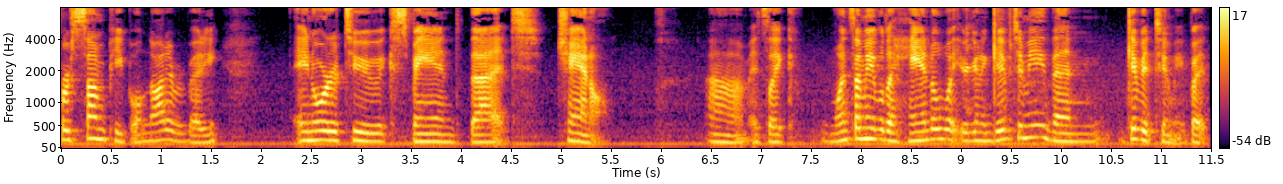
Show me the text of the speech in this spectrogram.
for some people, not everybody, in order to expand that channel. Um, it's like once I'm able to handle what you're going to give to me, then give it to me. But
